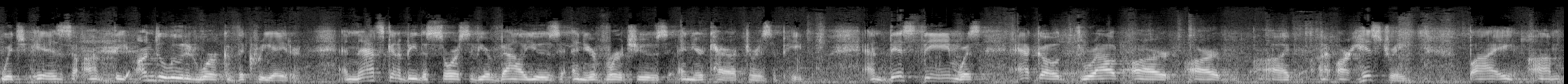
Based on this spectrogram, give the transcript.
which is um, the undiluted work of the Creator. And that's going to be the source of your values and your virtues and your character as a people. And this theme was echoed throughout our, our, our history by, um,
